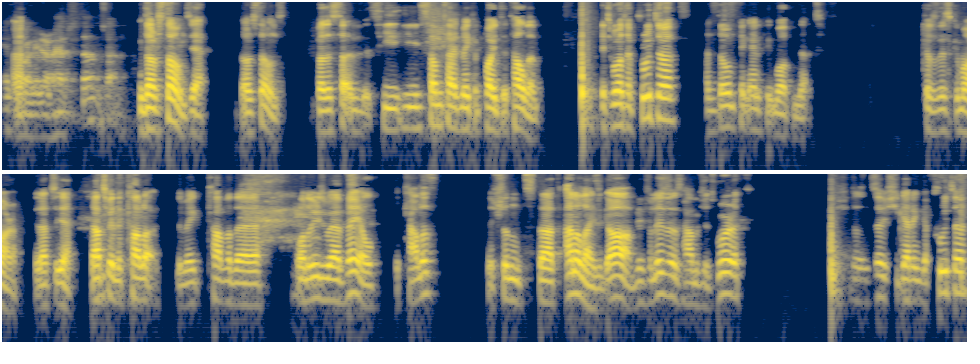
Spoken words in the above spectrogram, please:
That's uh, they don't have stones on it. Have stones, yeah, no stones. But it's, he, he sometimes make a point to tell them it's worth a pruta and don't think anything more than that because of this Gemara. That's yeah. That's where the color they make cover the one of these wear we veil the colors. They shouldn't start analyzing. Ah, oh, Bifalizas, how much it's worth. She doesn't say she's getting a pruta,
